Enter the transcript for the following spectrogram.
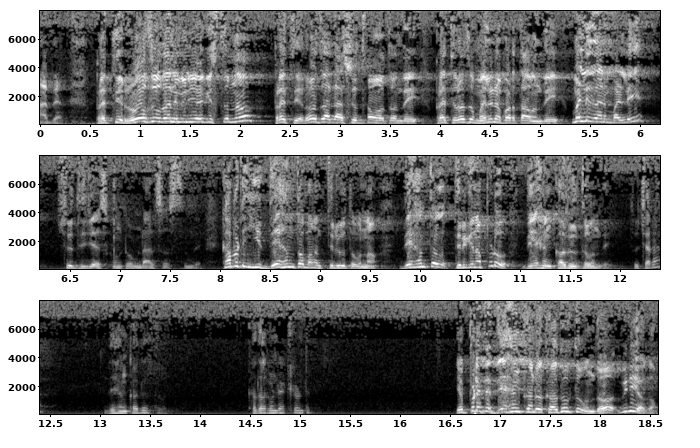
అదే. ప్రతిరోజు దాన్ని వినియోగిస్తున్నాం ప్రతిరోజు అది అశుద్ధం అవుతుంది ప్రతిరోజు మలిన పడతా ఉంది. మళ్ళీ దాన్ని మళ్ళీ శుద్ధి చేసుకుంటూ ఉండాల్సి వస్తుంది. కాబట్టి ఈ దేహంతో మనం తిరుగుతూ ఉన్నాం. దేహంతో తిరిగినప్పుడు దేహం కదులుతూ ఉంది చూచారా? దేహం కదులుతుంది. కదలకుండా ఎట్లుంటుంది? ఎప్పుడైతే దేహం కను కదులుతూ ఉందో వినియోగం.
